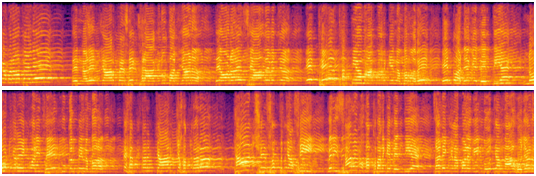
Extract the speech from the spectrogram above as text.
ਕਮਰਾ ਪੈ ਜੇ ਤੇ ਨਲੇ ਚਾਰ ਪੈਸੇ ਖਰਾਕ ਨੂੰ ਬਚ ਜਾਣ ਤੇ ਆਉਣ ਵਾਲੇ ਸਿਆਲ ਦੇ ਵਿੱਚ ਇਹ ਫੇਰ ਥੱਪੀਆਂ ਮਾਰ ਮਾਰ ਕੇ ਨੰਬਰ ਲਵੇ ਇਹ ਤੁਹਾਡੇ ਅੱਗੇ ਬੇਨਤੀ ਹੈ। ਨੋਟ ਕਰੇ ਇੱਕ ਵਾਰੀ ਫੇਰ ਗੂਗਲ ਪੇ ਨੰਬਰ 73474 68685 ਮੇਰੀ ਸਾਰਿਆਂ ਨੂੰ ਹੱਥ ਬੰਨ ਕੇ ਬੇਨਤੀ ਹੈ ਸਾਡੇ ਕਲੱਬ ਵਾਲੇ ਵੀਰ ਦੋ ਚਾਰ ਨਾਲ ਹੋ ਜਾਣ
